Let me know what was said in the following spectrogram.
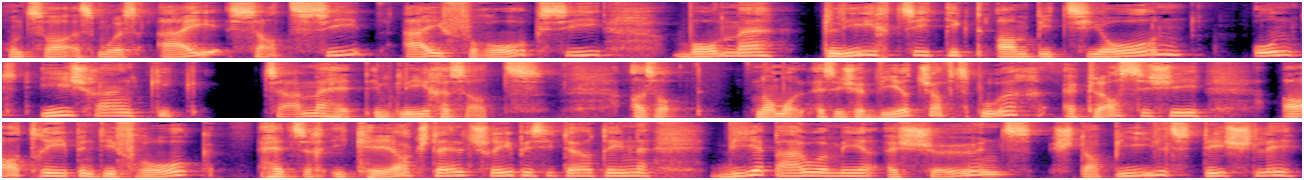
Und zwar, es muss ein Satz sein, eine Frage sein, wo man gleichzeitig die Ambition und die Einschränkung zusammen hat im gleichen Satz. Also, nochmal, es ist ein Wirtschaftsbuch, eine klassische antreibende Frage, hat sich Ikea gestellt, schreiben sie dort drin. Wie bauen wir ein schönes, stabiles Tischli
